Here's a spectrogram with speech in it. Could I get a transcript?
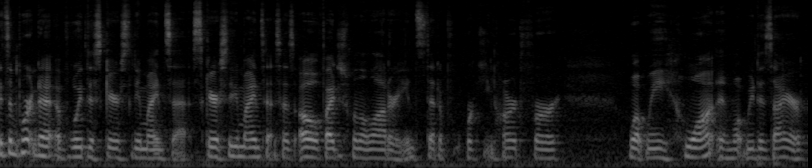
it's important to avoid the scarcity mindset. Scarcity mindset says, oh, if I just win the lottery, instead of working hard for what we want and what we desire.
